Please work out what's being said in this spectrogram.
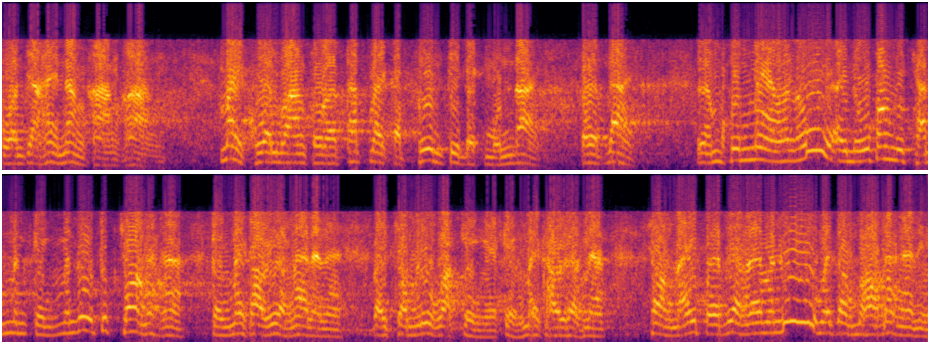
ควรจะให้นั่งห่างๆไม่ควรวางโทรทัศน์ไว้กับพื้นที่เด็กหมุนได้ เปิดได้แล้วคุณแม่มันโอ้ยไอ้หนูของดิฉันมันเก่ง มันรู้ทุกช่องนะฮะเก่งไม่เข้าเรื่องแน่เลยนะไปชมลูกว่าเก่งไงเก่งไม่เข้าเรื่องนะ ช่องไหนเปิดเรื่องอะไรมันรู้ไม่ต้องบอกนะนี่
